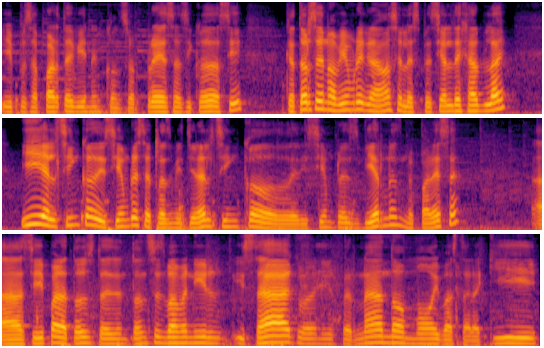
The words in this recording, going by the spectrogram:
Y pues aparte vienen con sorpresas y cosas así. 14 de noviembre grabamos el especial de Half-Life. Y el 5 de diciembre se transmitirá. El 5 de diciembre es viernes, me parece. Así para todos ustedes. Entonces va a venir Isaac, va a venir Fernando, Moy va a estar aquí,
